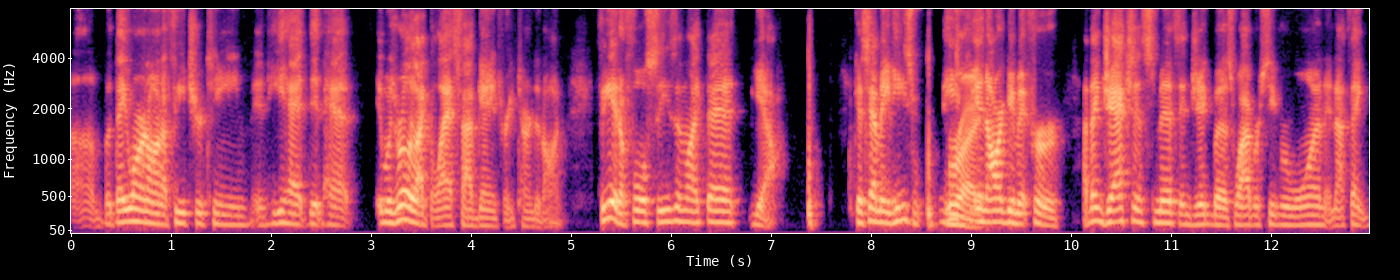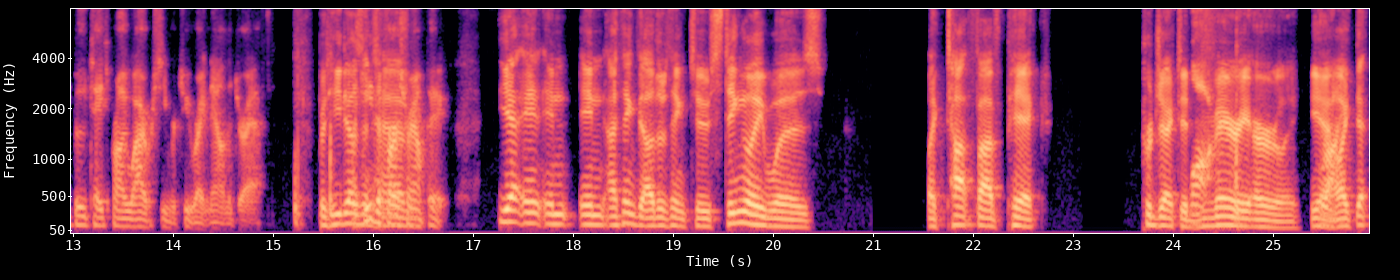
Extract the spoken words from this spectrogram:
um, but they weren't on a feature team and he had didn't have it was really like the last five games where he turned it on. If he had a full season like that, yeah, because I mean he's he's Right. in argument for I think Jaxon Smith-Njigba is wide receiver one, and I think Boutte's probably wide receiver two right now in the draft. but he doesn't. he's a first round pick. Yeah, and, and and I think the other thing too, Stingley was like top five pick projected Locked. very early. Yeah, Right. like that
